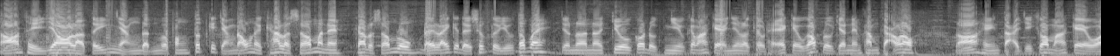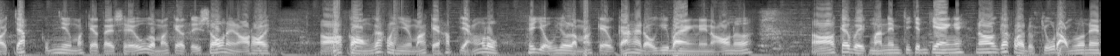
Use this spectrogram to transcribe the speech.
đó, thì do là tiến nhận định và phân tích cái trận đấu này khá là sớm anh em, khá là sớm luôn, để lấy cái đề xuất từ youtube ấy. Cho nên ờ, chưa có được nhiều cái mã kèo như là kèo thẻ, kèo gốc đâu cho anh em tham khảo đâu. Đó, hiện tại chỉ có mã kèo ờ, chấp cũng như mã kèo tài xỉu rồi mã kèo tỷ số này nọ thôi. Đó, còn rất là nhiều mã kèo hấp dẫn luôn thí dụ như là mã kèo cả hai đội ghi bàn này nọ nữa. Đó cái việc mà anh em chơi trên trang ấy nó rất là được chủ động luôn em.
